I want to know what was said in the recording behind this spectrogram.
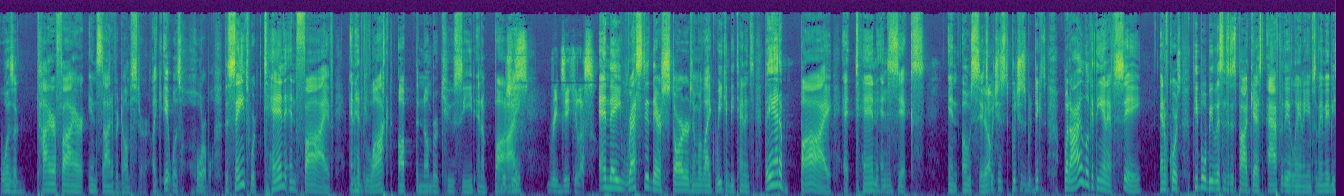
was a tire fire inside of a dumpster. Like it was horrible. The Saints were 10 and 5 and had locked up the number 2 seed and a bye which is ridiculous. and they rested their starters and were like, we can be tenants. They had a bye at 10 mm-hmm. and 6 in 06, Yep. which is which is ridiculous. But I look at the NFC and of course, people will be listening to this podcast after the Atlanta game, so they may be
